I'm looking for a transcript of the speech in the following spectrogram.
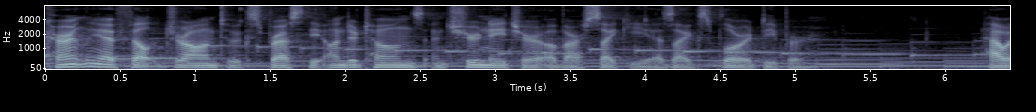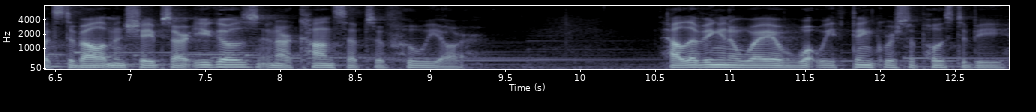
Currently, I've felt drawn to express the undertones and true nature of our psyche as I explore it deeper. How its development shapes our egos and our concepts of who we are how living in a way of what we think we're supposed to be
